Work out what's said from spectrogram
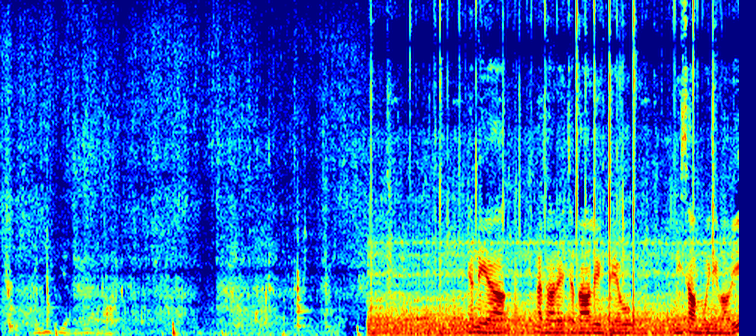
တယ်ဒီကြည့်ရတယ်ညနေကနှက်ထားတဲ့စက်သားလေးတည်ဖို့ နီးစမွေးနေပါပြီ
